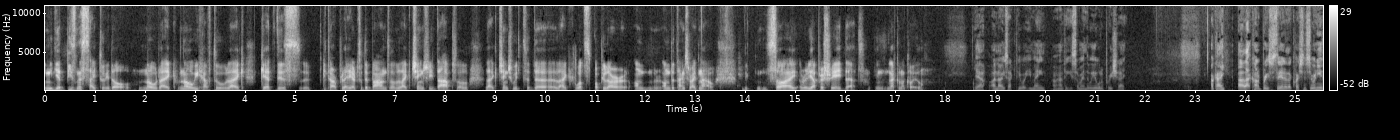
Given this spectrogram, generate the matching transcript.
immediate business side to it all. No, like no, we have to like get this uh, guitar player to the band or like change it up or like change with the like what's popular on on the times right now. The- So I really appreciate that in Lacuna Coil. Yeah, I know exactly what you mean. I think it's something that we all appreciate. Okay, uh, that kind of brings us to the end of the questions. Is there any,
